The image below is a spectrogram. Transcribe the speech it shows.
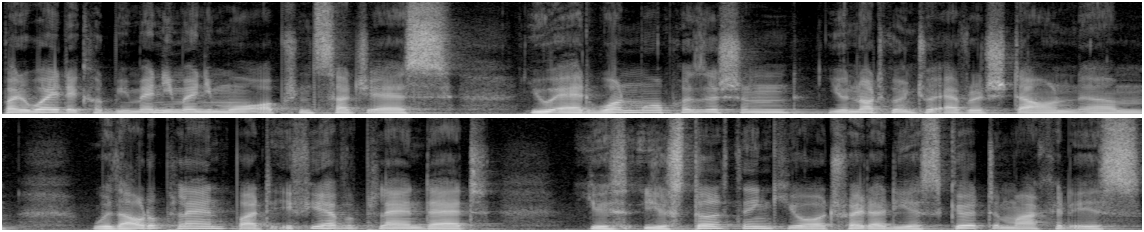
By the way, there could be many, many more options, such as you add one more position. You're not going to average down um, without a plan, but if you have a plan that you, you still think your trade idea is good, the market is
